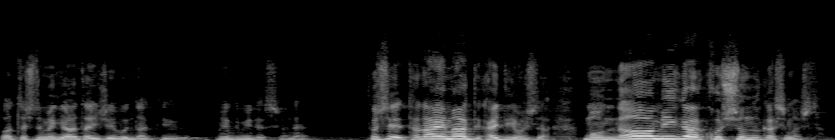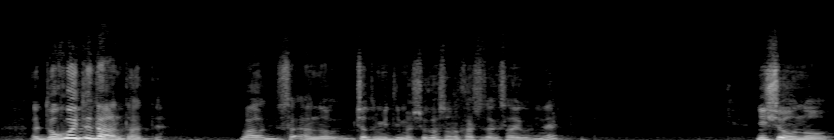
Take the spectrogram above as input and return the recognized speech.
私の恵み方に十分だという恵みですよね。そして「ただいま」って帰ってきました。もうナオミが腰を抜かしました。どこ行ってたあんたって。まあ、あのちょっと見てみましょうか。その歌詞だけ最後にね。2章の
